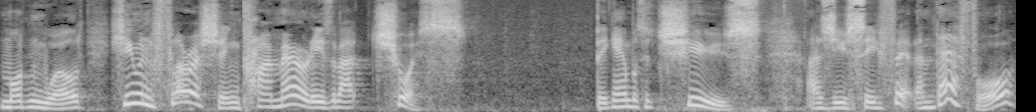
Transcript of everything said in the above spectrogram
modern world, human flourishing primarily is about choice, being able to choose as you see fit. And therefore,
